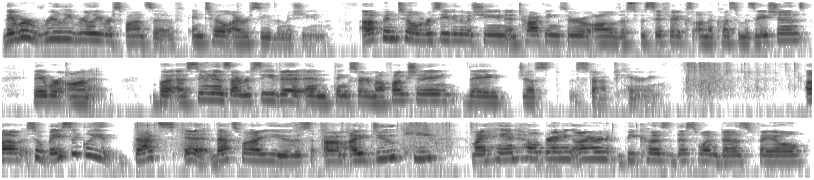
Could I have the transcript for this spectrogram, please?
They were really really responsive until I received the machine. Up until receiving the machine and talking through all of the specifics on the customizations they were on it. But as soon as I received it and things started malfunctioning they just stopped caring um, so basically that's it. That's what I use. Um, I do keep my handheld branding iron because this one does fail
